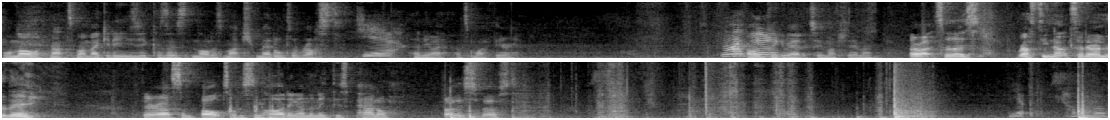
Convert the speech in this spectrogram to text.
Well, nylock nuts might make it easier because there's not as much metal to rust. yeah. Anyway, that's my theory. My I wouldn't think about it too much there, mate. All right, so those rusty nuts that are under there, there are some bolts obviously hiding underneath this panel. Try this first. Yep, comes off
